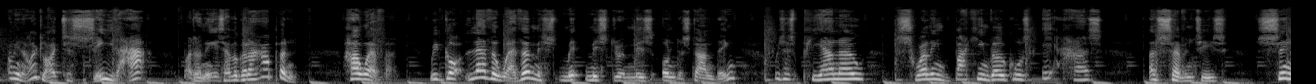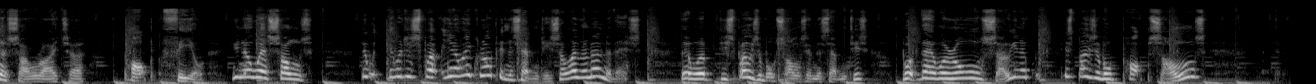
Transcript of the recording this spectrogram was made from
I mean, I'd like to see that, but I don't think it's ever going to happen. However, we've got Leather Weather, Mr. and Ms. Understanding, which has piano, swelling backing vocals. It has a 70s singer songwriter pop feel. You know where songs they were, they were dispo- you know I grew up in the 70s so I remember this. There were disposable songs in the 70s, but there were also, you know, disposable pop songs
